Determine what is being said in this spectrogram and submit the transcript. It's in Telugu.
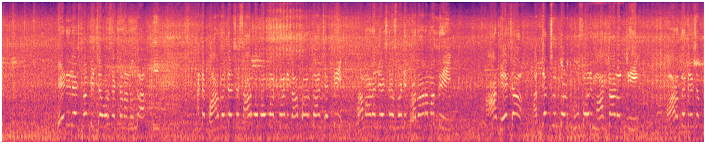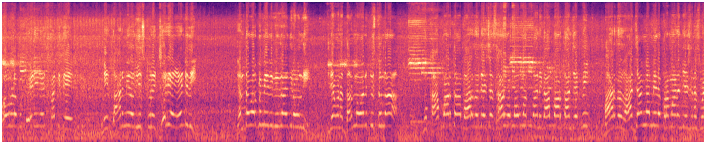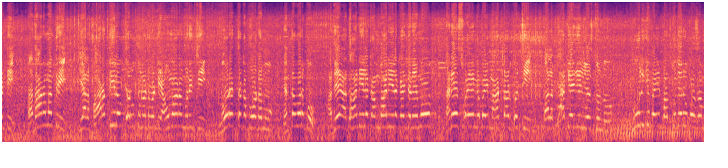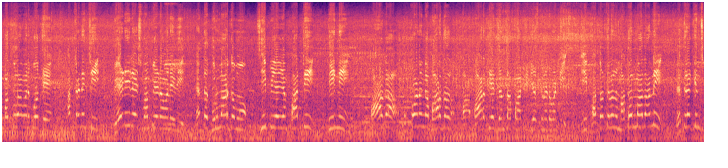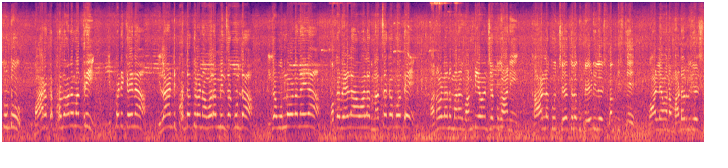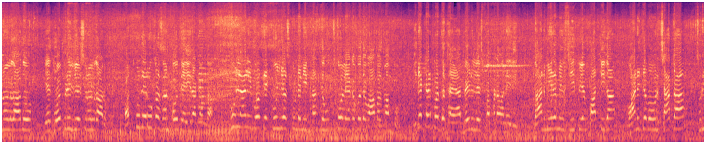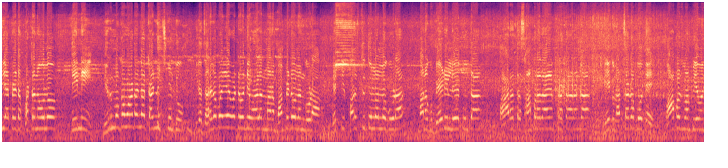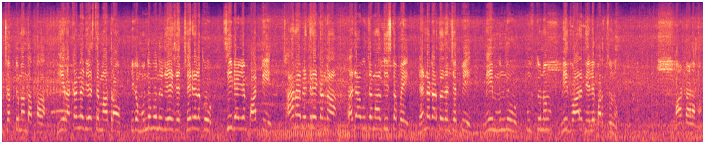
వేడి లేచి పంపించే వరకు ఎక్కడ ఉందా? అంటే భారతదేశ సార్వభౌమత్వాన్ని కాపాడుతా అని చెప్పి ప్రమాణం చేసినటువంటి ప్రధానమంత్రి ఆ దేశ అధ్యక్షులతో కూర్చొని మాట్లాడొచ్చి భారతదేశ పౌరులకు పేడీ లేచి మీరు దాని మీద తీసుకునే చర్య ఏంటిది? ఎంతవరకు మీది నిజాయితీగా ఉంది? ఇదేమైనా ధర్మం అనిపిస్తుందా? నువ్వు కాపాడుతా భారతదేశ సార్వభౌమత్వాన్ని కాపాడుతా అని చెప్పి భారత రాజ్యాంగం మీద ప్రమాణం చేసినటువంటి ప్రధానమంత్రి ఇవాళ భారతీయులకు జరుగుతున్నటువంటి అవమానం గురించి నోరెత్తకపోవటము ఎంతవరకు? అదే అదానీలకు అంబానీలకైతేనేమో తనే స్వయంగా పోయి మాట్లాడుకొచ్చి వాళ్ళ ప్యాకేజీలు చేస్తుండు. కూలికి పోయి బతుకు కోసం బతుకుదామని పోతే అక్కడి నుంచి వేడీలేసి పంపించడం అనేది ఎంత దుర్మార్గమో? సిపిఐఎం పార్టీ దీన్ని బాగా ముక్కోణంగా భారత భారతీయ జనతా పార్టీ చేస్తున్నటువంటి ఈ పద్ధతులను మతోన్మాదాన్ని వ్యతిరేకించుకుంటూ భారత ప్రధానమంత్రి ఇప్పటికైనా ఇలాంటి పద్ధతులను అవలంబించకుండా ఇక ఉన్నోళ్ళనైనా ఒకవేళ వాళ్ళకు నచ్చకపోతే మనోళ్ళను మనం పంపించమని చెప్పు కానీ కాళ్ళకు చేతులకు వేడిలేసి పంపిస్తే వాళ్ళు ఏమైనా మర్డర్లు చేసిన వాళ్ళు కాదు ఏ దోపిడీలు చేసిన వాళ్ళు కాదు బతుకు తెరువు కోసం పోతే ఈ రకంగా. కూలాలి పోతే కూల్ చేసుకుంటే నీకు నచ్చ ఉంచుకోలేకపోతే వాపస్ పంపు. ఇది ఎక్కడ పద్ధతి ఆ వేడిలేసి పంపడం అనేది. దాని మీద మేము సిపిఎం పార్టీగా వాణిజ్య భవన్ శాఖ సూర్యాపేట పట్టణంలో దీన్ని నిర్ముఖమాటంగా ఖండించుకుంటూ ఇక జరగబోయేటువంటి వాళ్ళని మనం పంపేటోళ్ళని కూడా ఎట్టి పరిస్థితులలో కూడా మనకు బేడీలు లేకుండా భారత సాంప్రదాయం ప్రకారంగా మీకు నచ్చకపోతే వాపసు పంపించమని చెప్తున్నాం తప్ప ఈ రకంగా చేస్తే మాత్రం ఇక ముందు ముందు చేసే చర్యలకు సిపిఐఎం పార్టీ చాలా వ్యతిరేకంగా ప్రజా ఉద్యమాలు తీసుకుపోయి ఎండగడుతుందని చెప్పి మీ ముందు ఉంచుతున్నాం మీ ద్వారా తెలియపరుస్తున్నాం. మాట్లాడమ్మా.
